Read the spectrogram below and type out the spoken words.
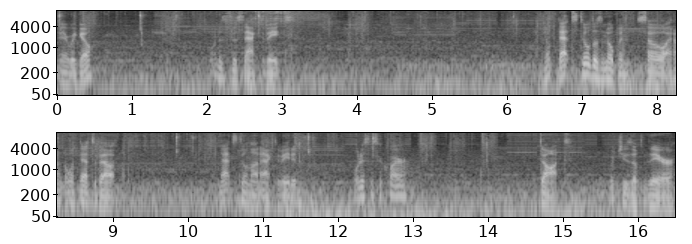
There we go. What does this activate? Nope, that still doesn't open, so I don't know what that's about. And that's still not activated. What does this require? Dot. Which is up there.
